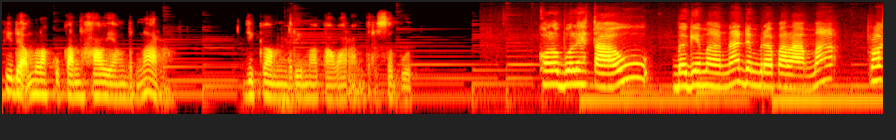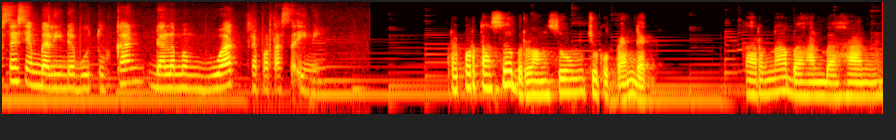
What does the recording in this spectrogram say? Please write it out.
tidak melakukan hal yang benar jika menerima tawaran tersebut. Kalau boleh tahu, bagaimana dan berapa lama proses yang Mbak Linda butuhkan dalam membuat reportase ini? Reportase berlangsung cukup pendek karena bahan-bahan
